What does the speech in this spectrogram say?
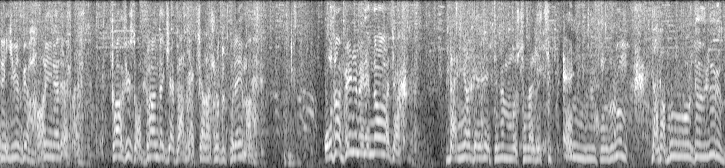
Senin gibi bir haine de kafir toprağında gebermek yanaşıyordu Süleyman. O da benim elimden olacak. Ben ya devletimin başına geçip en büyük olurum ya da burada ölürüm.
